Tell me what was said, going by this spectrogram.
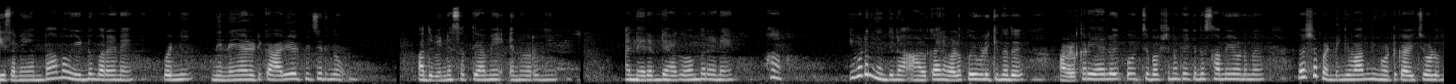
ഈ സമയം ബാമ വീണ്ടും പറയണേ പൊന്നി നിന്നെ ഞാനൊരു കാര്യം ഏൽപ്പിച്ചിരുന്നു. അത് പിന്നെ സത്യാമേ എന്ന് പറഞ്ഞ് അന്നേരം രാഘവൻ പറയണേ ഹാ ഇവിടെ നിന്ന് എന്തിനാ ആൾക്കാർ അവളെ പോയി വിളിക്കുന്നത്? അവൾക്കറിയാലോ ഇപ്പോൾ ഉച്ചഭക്ഷണം കഴിക്കുന്ന സമയമാണെന്ന്. വിശപ്പുണ്ടെങ്കിൽ വന്ന് ഇങ്ങോട്ട് കഴിച്ചോളും.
